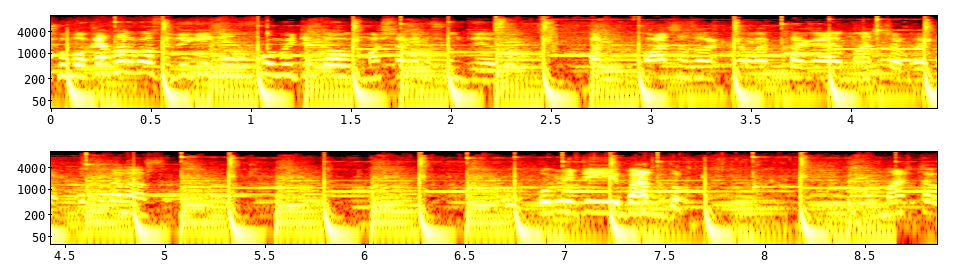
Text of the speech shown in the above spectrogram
শুভ কেথার কথা দেখি কিন্তু কমিটি তো মাস্টার কথা শুনতে হবে কারণ পাঁচ হাজার লাখ টাকায় মাস্টার একটা প্রতিদান আছে। কমিটি বাধ্য মাস্টার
